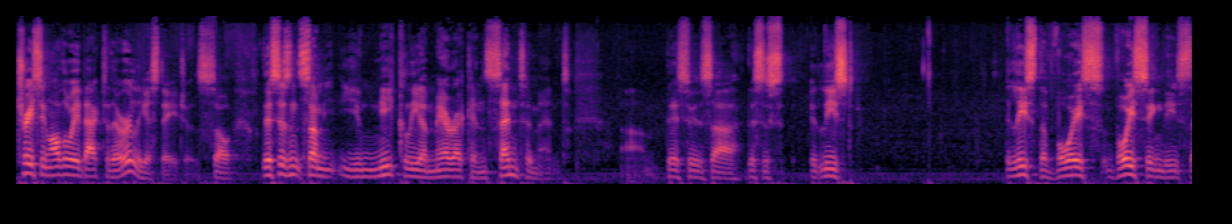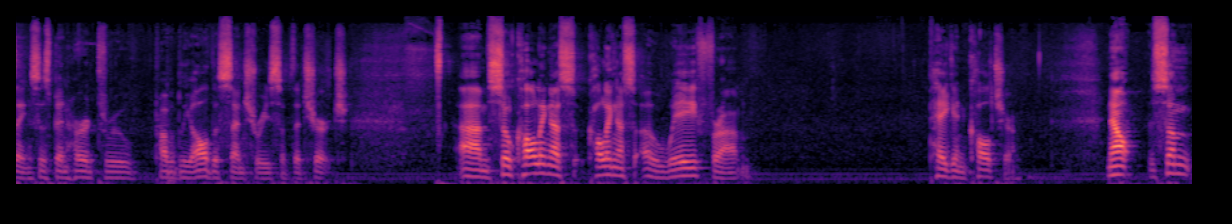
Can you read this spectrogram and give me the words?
tracing all the way back to the earliest ages. So this isn't some uniquely American sentiment. Um, this is uh, this is at least at least the voice voicing these things has been heard through probably all the centuries of the church. Um, so calling us calling us away from pagan culture. Now, some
